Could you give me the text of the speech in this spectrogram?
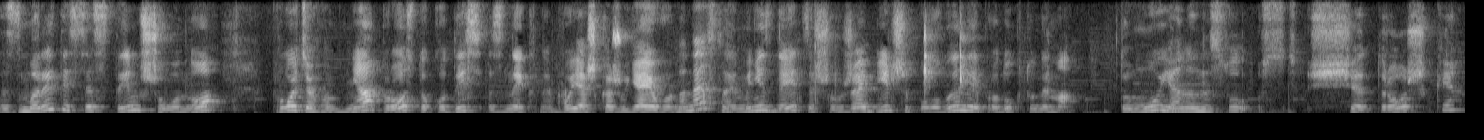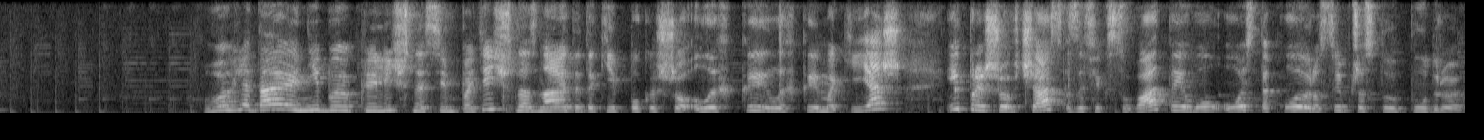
змиритися з тим, що воно протягом дня просто кудись зникне. Бо я ж кажу, я його нанесла, і мені здається, що вже більше половини продукту нема. Тому я нанесу ще трошки. Виглядає ніби прилічно симпатично, знаєте, такий поки що легкий легкий макіяж, і прийшов час зафіксувати його ось такою розсипчастою пудрою.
